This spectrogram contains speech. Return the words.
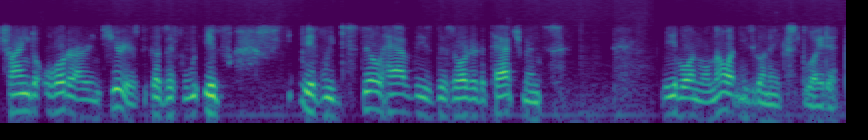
trying to order our interiors, because if we, if if we still have these disordered attachments, the evil one will know it and he's going to exploit it.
